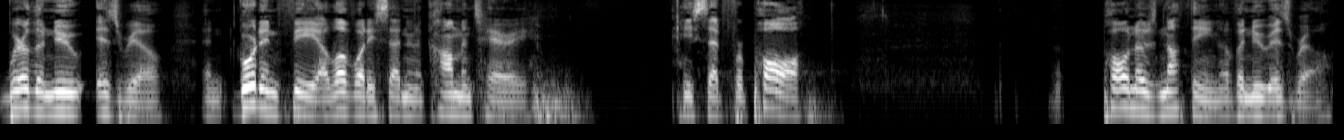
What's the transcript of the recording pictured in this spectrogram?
we're the new Israel. And Gordon Fee, I love what he said in a commentary he said, For Paul, Paul knows nothing of a new Israel.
